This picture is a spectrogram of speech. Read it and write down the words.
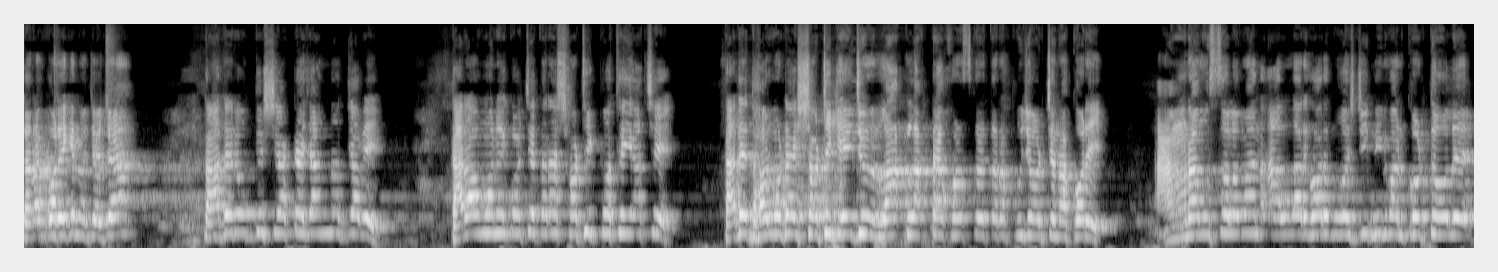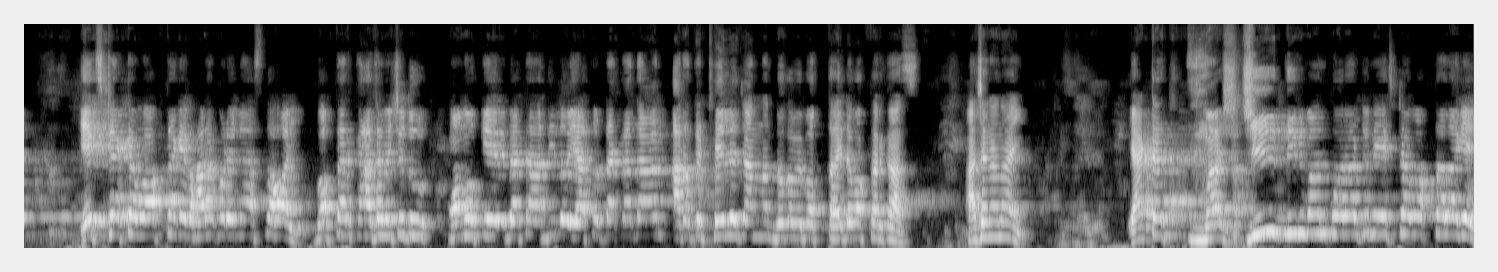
তারা করে কেন চাচা? তাদের উদ্দেশ্য একটা জান্নাত যাবে। তারাও মনে করছে তারা সঠিক পথেই আছে। তাদের ধর্মটাই সঠিক, এই জন্য লাখ লাখ টাকা খরচ করে তারা পূজা অর্চনা করে। আমরা মুসলমান, আল্লাহর ঘর মসজিদ নির্মাণ করতে হলে এক্সট্রা একটা বক্তাকে ভাড়া করে নিয়ে আসতে হয়। বক্তার কাজ হবে শুধু অমকের বেটা দিল, এত টাকা দান, আর ওকে ঠেলে জান্নাত ঢোকাবে বক্তা। এটা বক্তার কাজ। আছে না নাই? একটা মসজিদ নির্মাণ করার জন্য এক্সট্রা বক্তা লাগে।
